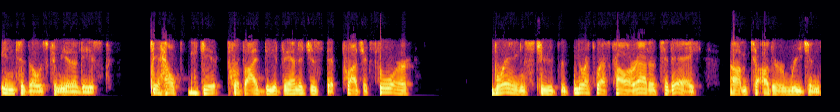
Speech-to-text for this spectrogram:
into those communities to help get, provide the advantages that Project Thor brings to the Northwest Colorado today um, to other regions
